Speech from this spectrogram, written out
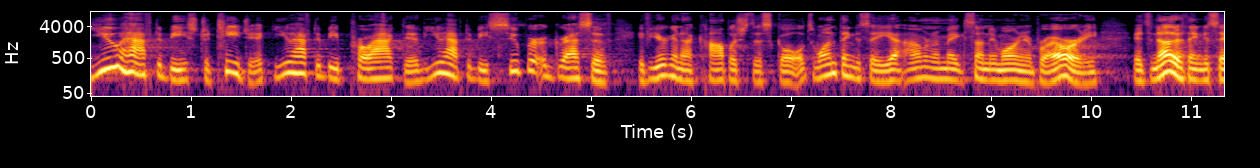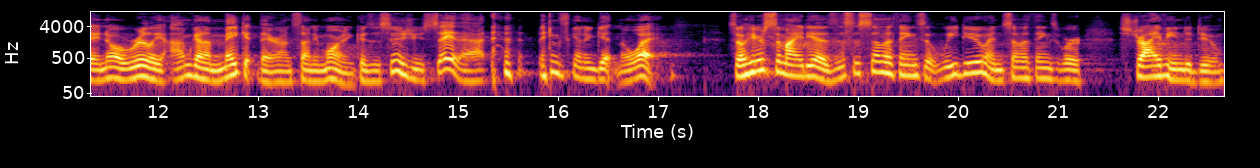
you have to be strategic, you have to be proactive, you have to be super aggressive if you're going to accomplish this goal. It's one thing to say, Yeah, I'm going to make Sunday morning a priority. It's another thing to say, No, really, I'm going to make it there on Sunday morning. Because as soon as you say that, things going to get in the way. So, here's some ideas. This is some of the things that we do and some of the things we're striving to do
